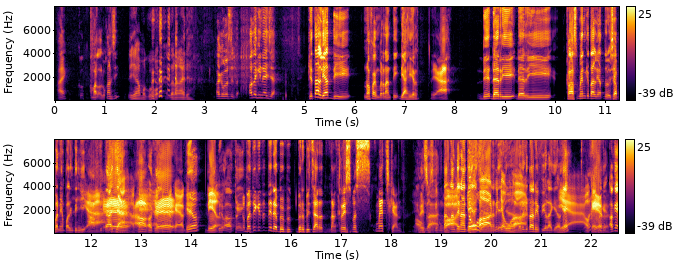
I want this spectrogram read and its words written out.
Oke. Cool. Amar lalu kan sih? Iya, sama gua kok. Tenang aja. Oke, boleh cerita. Oke, gini aja. Kita lihat di November nanti di akhir Ya. De- dari dari klasmen kita lihat dulu siapa nih yang paling tinggi. Iya. Kita aja. Oke, Oke. oke, oke. Deal? Deal. Oke. Berarti kita tidak ber- berbicara tentang Christmas match kan? Oh, Christmas enggak. nanti nanti Kejauhan, aja. nanti aja. kejauhan. Baru kita review lagi, oke? Iya, oke. Oke. Oke,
